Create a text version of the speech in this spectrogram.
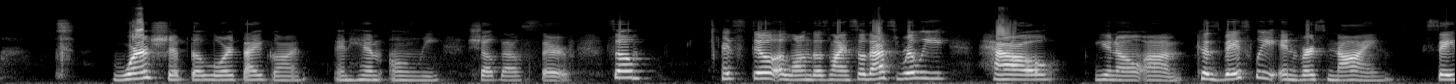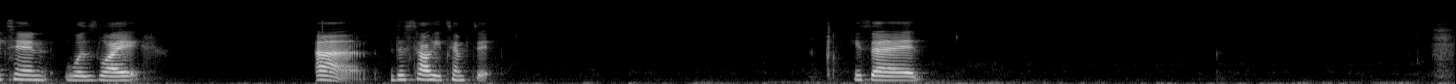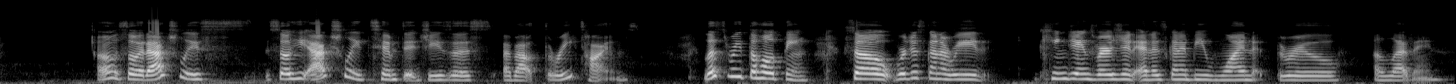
worship the Lord thy God, and him only shalt thou serve. So it's still along those lines. So that's really how, you know, um, because basically in verse 9, Satan was like, uh, this is how he tempted. He said, Oh, so it actually, so he actually tempted Jesus about three times. Let's read the whole thing. So we're just going to read King James Version and it's going to be 1 through 11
